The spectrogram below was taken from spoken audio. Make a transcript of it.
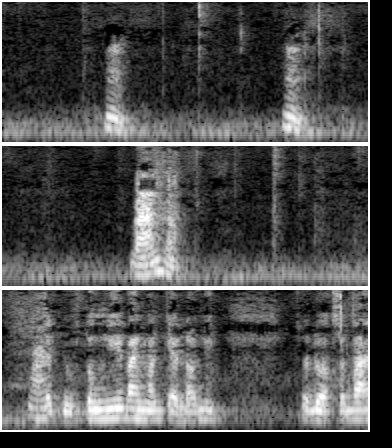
ๆอืมอื มหวานค่ะอยู่ตรงนี้บ้านขอนแก่นเรานี่สะดวกสบาย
